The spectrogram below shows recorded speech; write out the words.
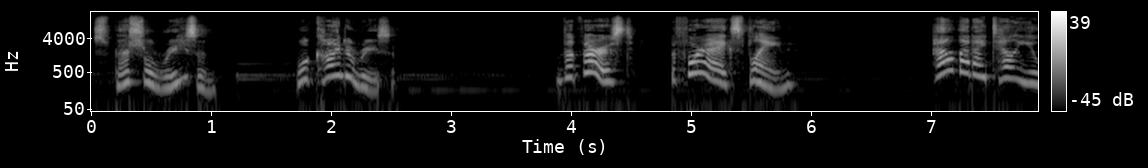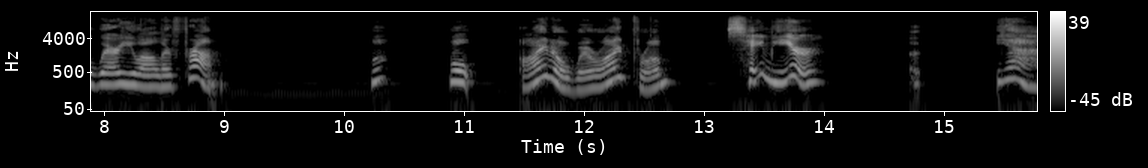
Special reason? What kind of reason? But first, before I explain, how about I tell you where you all are from? Well, I know where I'm from. Same here. Uh, yeah,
